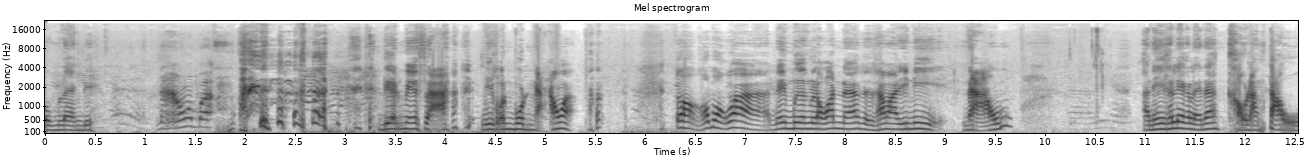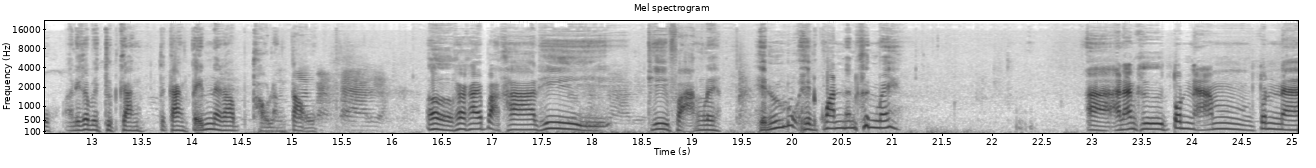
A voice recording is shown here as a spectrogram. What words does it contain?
ลมแรงดี หนาวอะบะเดือนเมษา มีคนบ่นหนาวอะ ก็เขาบอกว่าในเมืองร้อนนะ แต่ถ้ามาที่นี่หนาวออันนี้เขาเรียกอะไรนะ เขาหลังเตา อันนี้ก็เป็นจุดกลางกลางเต็นท์นะครับ เขาหลังเตาแบบตาเลยอะเออ คล้ายๆปากคาที่ที่ฝางเลย เห็นเห็นควันนั้นขึ้นไหม อ่า อันนั้นคือต้นน้ำต้นน้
